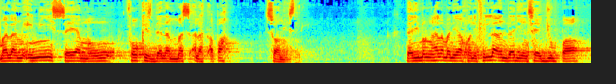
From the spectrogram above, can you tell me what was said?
malam ini saya mau fokus dalam masalah apa? Suami istri dari pengalaman ya fillah dari yang saya jumpa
